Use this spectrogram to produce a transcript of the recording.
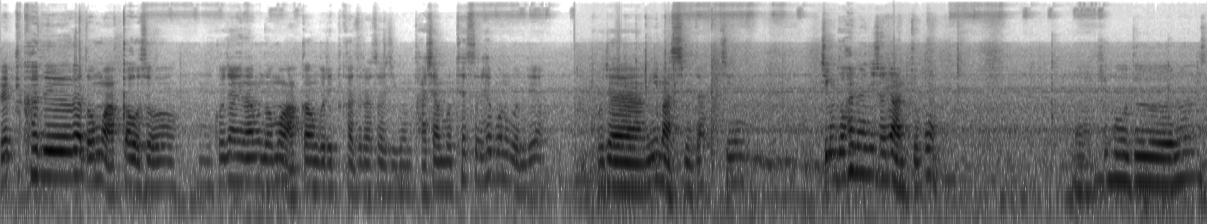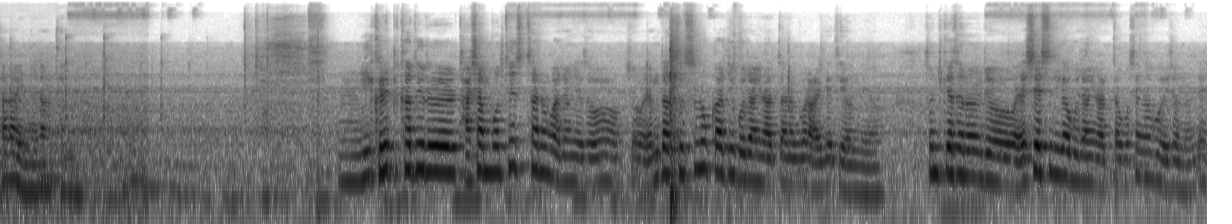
그래픽카드가 너무 아까워서 음, 고장이 나면 너무 아까운 그래픽카드라서 지금 다시 한번 테스트를 해보는 건데요. 고장이 맞습니다. 지금 지금도 화면이 전혀 안 뜨고 네, 키보드는 살아있는 상태고요. 음, 이 그래픽카드를 다시 한번 테스트하는 과정에서 저 M.2 슬롯까지 고장이 났다는 걸 알게 되었네요. 손님께서는 저 SSD가 고장이 났다고 생각하고 계셨는데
